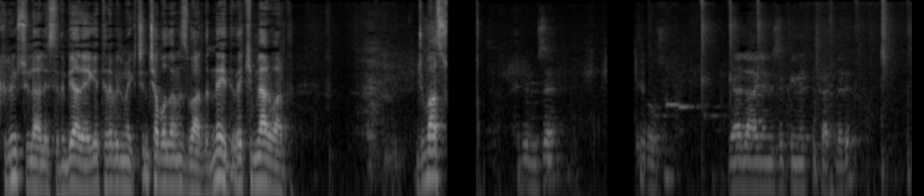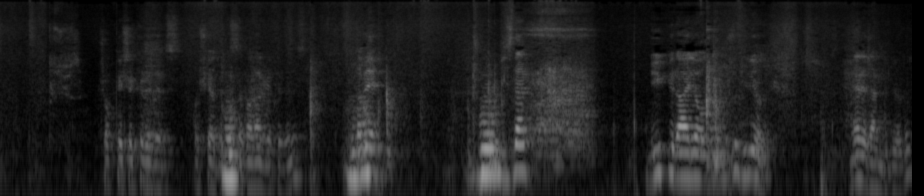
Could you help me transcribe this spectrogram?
Külünk sülalesini bir araya getirebilmek için çabalarınız vardı. Neydi ve kimler vardı? Cuma Hepimize olsun. Değerli ailemizin kıymetli fertleri. Çok teşekkür ederiz. Hoş geldiniz, sefalar getirdiniz. Tabii bizler büyük bir aile olduğumuzu biliyorduk. Nereden biliyorduk?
